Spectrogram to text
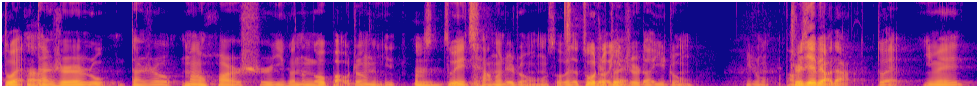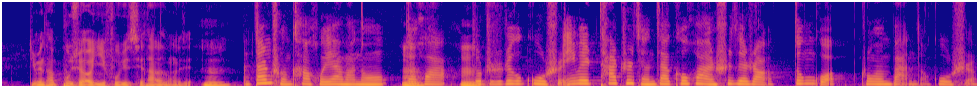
对，嗯但是如但是漫画是一个能够保证你嗯，最强的这种所谓的作者意志的一种一种方直接式表达。对，因为因为它不需要依附于其他的东西。嗯单纯看回亚马农的嗯话，嗯就只是这个故事，因为他之前在科幻世界上登过中文版的故事，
